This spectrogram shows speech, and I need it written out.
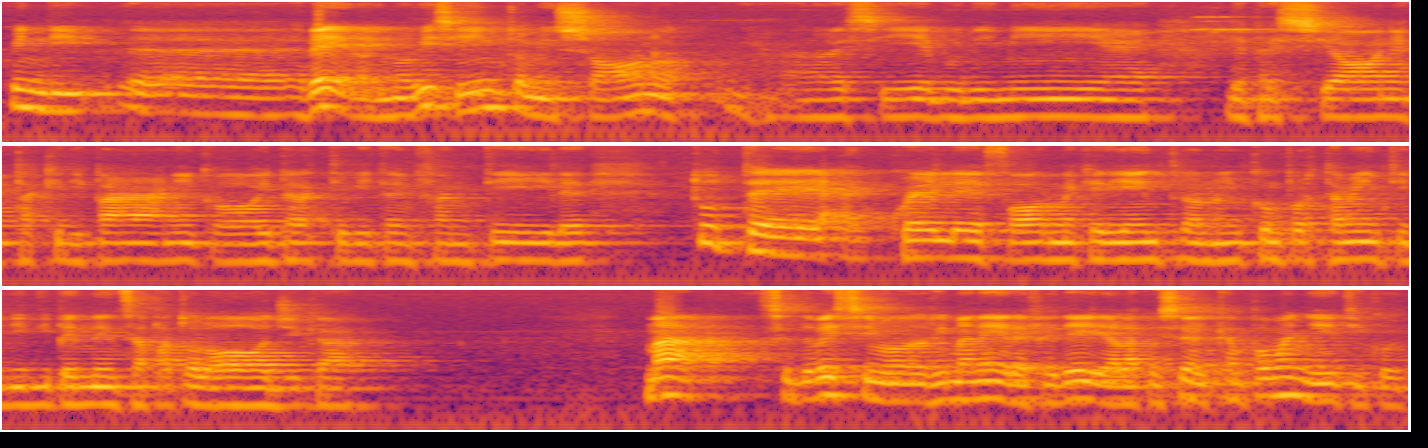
Quindi eh, è vero, i nuovi sintomi sono anoressie, bulimie, depressioni, attacchi di panico, iperattività infantile, tutte quelle forme che rientrano in comportamenti di dipendenza patologica. Ma se dovessimo rimanere fedeli alla questione del campo magnetico,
